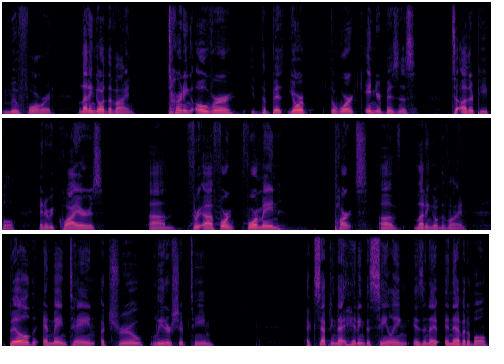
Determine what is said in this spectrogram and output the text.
move forward. Letting go of the vine. Turning over the bus- your the work in your business to other people, and it requires um, three uh, four four main parts of letting go of the vine: build and maintain a true leadership team, accepting that hitting the ceiling is ine- inevitable.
